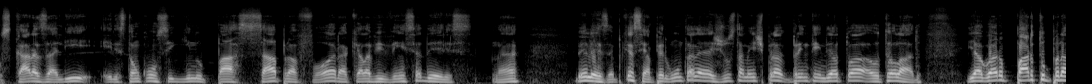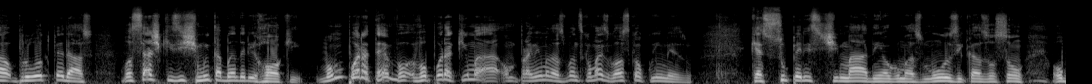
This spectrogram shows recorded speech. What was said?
os caras ali, eles estão conseguindo passar para fora aquela vivência deles, né? Beleza, porque assim, a pergunta é justamente para entender a tua, o teu lado. E agora eu parto para o outro pedaço. Você acha que existe muita banda de rock? Vamos pôr até, vou, vou pôr aqui, uma, para mim, uma das bandas que eu mais gosto, que é o Queen mesmo que é super estimada em algumas músicas, ou são. Ou,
